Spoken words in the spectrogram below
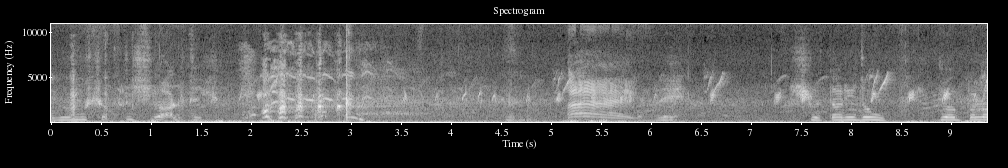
હવે હું શક્તિશાળી થઈ છું. હવે ખેતરે જવું જો પેલો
